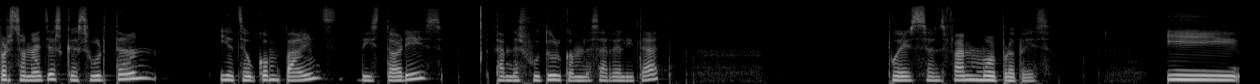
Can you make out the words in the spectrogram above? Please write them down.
personatges que surten i els seus companys d'històries, tant del futur com de la realitat, pues, se'ns fan molt propers. I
